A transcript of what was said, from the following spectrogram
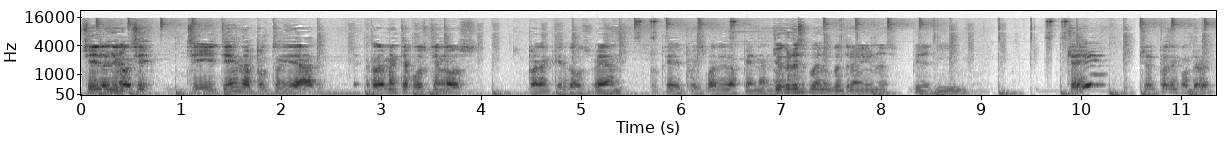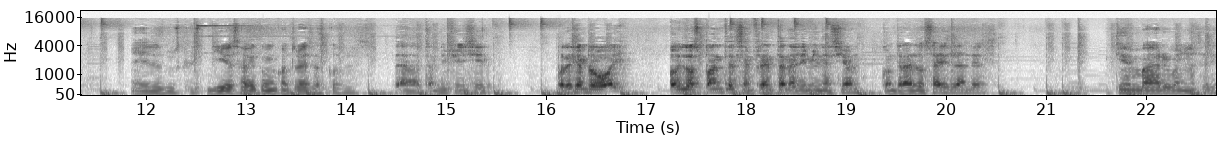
Sí, les digo, si, si tienen la oportunidad, realmente búsquenlos. para que los vean, porque pues vale la pena, ¿no? Yo creo que se pueden encontrar ahí unos piratillos. Sí, sí los puedes encontrar. Ahí los buscas. Gio sabe cómo encontrar esas cosas. Ya no es tan difícil. Por ejemplo, hoy, hoy los Panthers se enfrentan a eliminación contra los Islanders. ¿Quién va arriba en la serie?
